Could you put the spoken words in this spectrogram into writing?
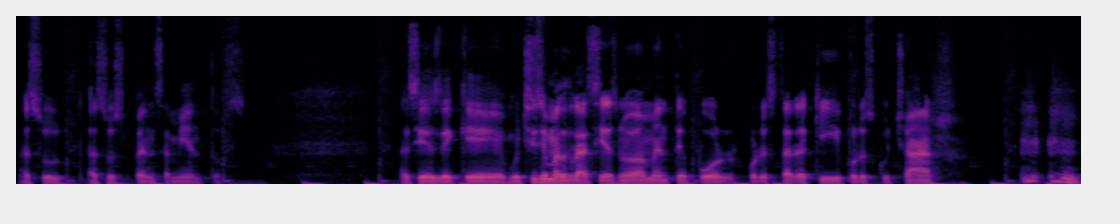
a, a sus pensamientos. Así es de que muchísimas gracias nuevamente por, por estar aquí, por escuchar.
